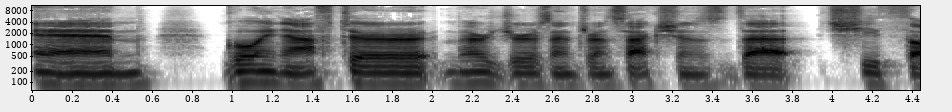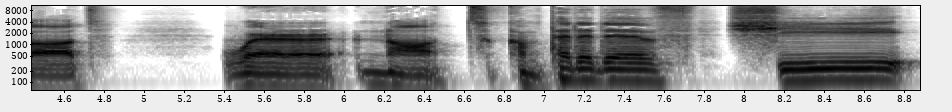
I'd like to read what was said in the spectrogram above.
and going after mergers and transactions that she thought were not competitive. She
